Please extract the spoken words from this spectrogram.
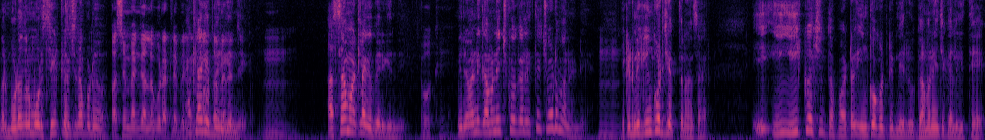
మరి మూడు వందల మూడు సీట్లు వచ్చినప్పుడు పశ్చిమ బెంగాల్లో కూడా అట్లే అట్లాగే పెరిగింది. అస్సాం అట్లాగే పెరిగింది. ఓకే. మీరు ఏమైనా గమనించుకోగలిగితే చూడమనండి. ఇక్కడ మీకు ఇంకోటి చెప్తున్నాను సార్. ఈ ఈక్వేషన్తో పాటు ఇంకొకటి మీరు గమనించగలిగితే.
